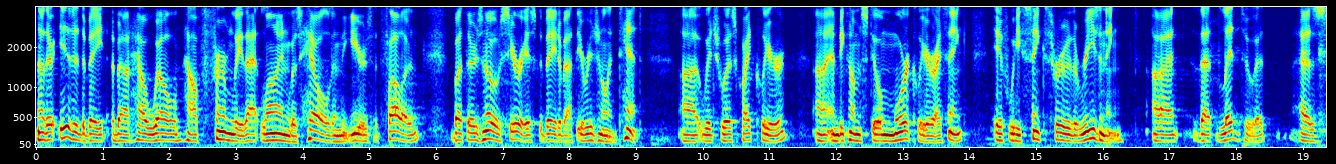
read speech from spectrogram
Now, there is a debate about how well, how firmly that line was held in the years that followed, but there's no serious debate about the original intent, uh, which was quite clear uh, and becomes still more clear, I think, if we think through the reasoning uh, that led to it, as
